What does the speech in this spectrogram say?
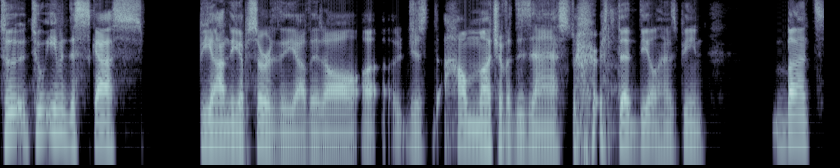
to to even discuss beyond the absurdity of it all. Uh, just how much of a disaster that deal has been. But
